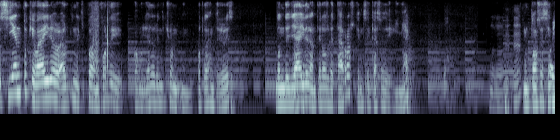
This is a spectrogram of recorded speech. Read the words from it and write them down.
siento que va a ir a un equipo a lo mejor de, como ya lo habían dicho en, podcasts anteriores, donde ya hay delanteros betarros, que en ese caso de Guiñac. Entonces siento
